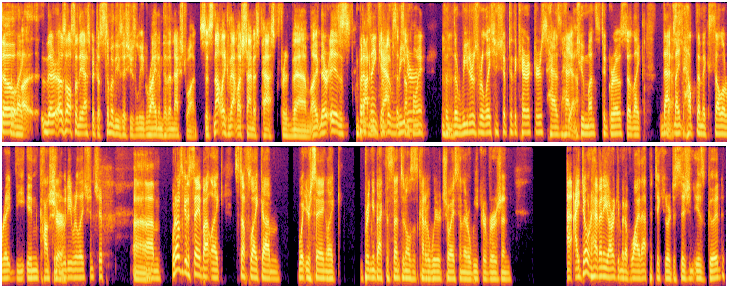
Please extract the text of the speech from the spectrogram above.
Though So, like- uh, there is also the aspect of some of these issues lead right into the next one. So it's not like that much time has passed for them. Like there is But I'm saying for the reader- some point. For the reader's relationship to the characters has had Yeah. two months to grow. So like that Yes. might help them accelerate the in continuity relationship. Um, Um, what I was going to say about like stuff like um, what you're saying, like bringing back the Sentinels is kind of a weird choice, and they're a weaker version. I, don't have any argument of why that particular decision is good,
